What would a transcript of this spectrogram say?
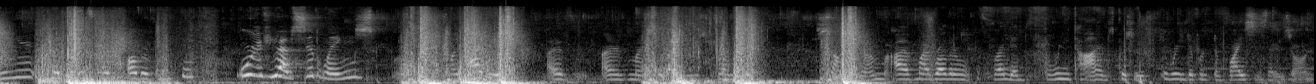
doing it, like with other people, or if you have siblings, like I do. I have I have my siblings friended some of them. I have my brother friended three times because there's three different devices that he's on.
